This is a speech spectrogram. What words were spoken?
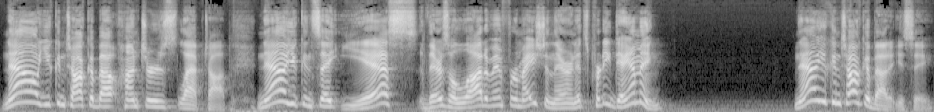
Now you can talk about Hunter's laptop. Now you can say, yes, there's a lot of information there and it's pretty damning. Now you can talk about it, you see.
